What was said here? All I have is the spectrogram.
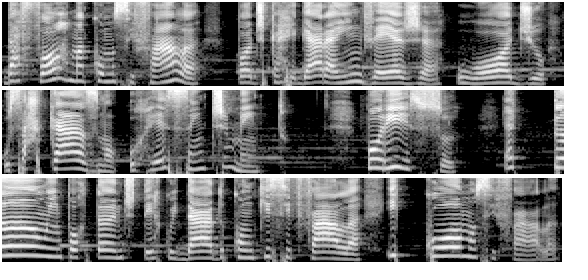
da forma como se fala, pode carregar a inveja, o ódio, o sarcasmo, o ressentimento. Por isso, é tão importante ter cuidado com o que se fala e como se fala,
